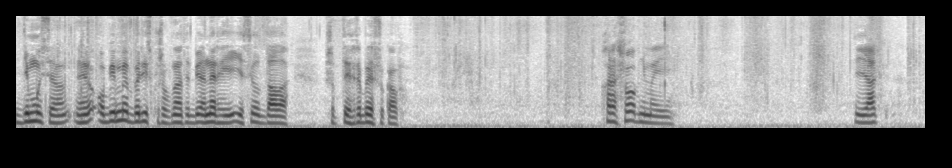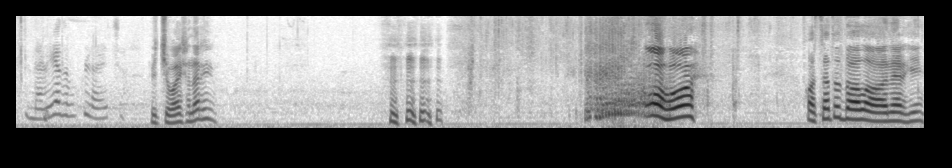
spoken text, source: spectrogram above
Дімуся, е, обійми берізку, щоб вона тобі енергії і сил дала, щоб ти гриби шукав. Хорошо обніми її. І як? Дар'я закупляється. Відчуваєш енергію? Ого! Оце то дало енергії.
